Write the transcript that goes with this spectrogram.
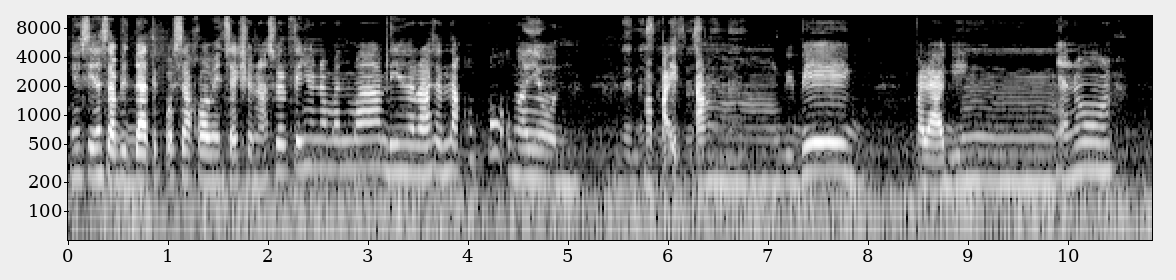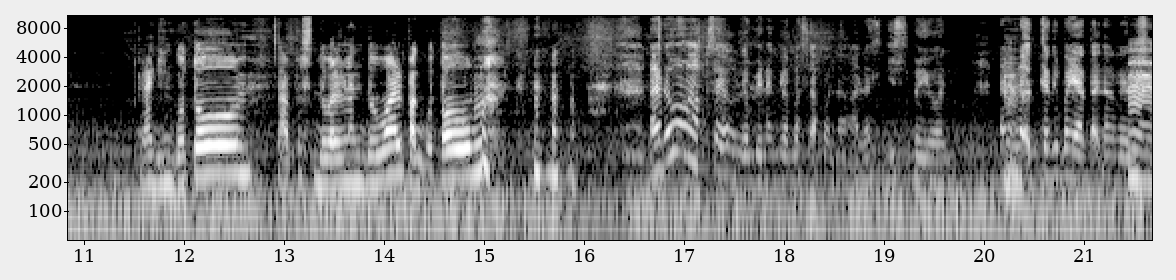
yung sinasabi dati po sa comment section na swerte nyo naman ma'am di nyo narasan po ngayon Danas na mapait danas ang na. bibig palaging ano palaging gutom tapos duwal ng duwal pag gutom Ano nga ako sa'yo kagabi naglabas ako ng alas 10 ba yun? Nanonood ka di ba yata ng Reds Mm.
